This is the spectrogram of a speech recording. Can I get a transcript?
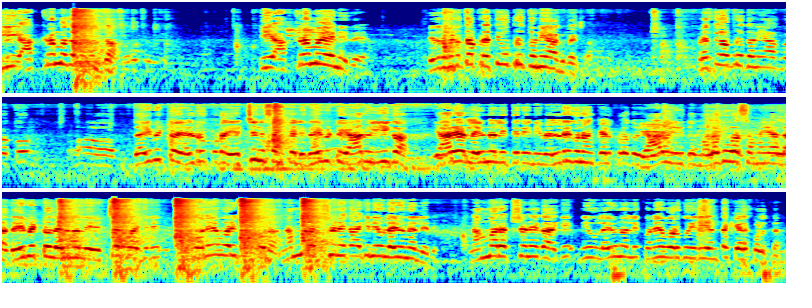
ಈ- ಅಕ್ರಮದ ವಿರುದ್ಧ? ಈ ಅಕ್ರಮ ಏನಿದೆ? ಇದ್ರ ವಿರುದ್ಧ ಪ್ರತಿಯೊಬ್ರು ಧ್ವನಿ ಆಗ್ಬೇಕು ಪ್ರತಿಯೊಬ್ರು ಧ್ವನಿ ಆಗ್ಬೇಕು ದಯವಿಟ್ಟು ಎಲ್ಲರೂ ಕೂಡ ಹೆಚ್ಚಿನ ಸಂಖ್ಯೆಯಲ್ಲಿ ದಯವಿಟ್ಟು ಯಾರು ಈಗ ಯಾರ್ಯಾರು ಲೈವ್ನಲ್ಲಿ ಇದ್ದೀರಿ ನೀವೆಲ್ಲರಿಗೂ ನಾನು ಕೇಳ್ಕೊಳ್ಳೋದು ಯಾರು ಇದು ಮಲಗುವ ಸಮಯ ಅಲ್ಲ ದಯವಿಟ್ಟು ಲೈವ್ನಲ್ಲಿ ಎಚ್ಚರವಾಗಿರಿ. ಕೊನೆಯವರೆಗೂ ಕೂಡ ನಮ್ಮ ರಕ್ಷಣೆಗಾಗಿ ನೀವು ಲೈವ್ ನಲ್ಲಿರಿ. ನಮ್ಮ ರಕ್ಷಣೆಗಾಗಿ ನೀವು ಲೈವ್ನಲ್ಲಿ ಕೊನೆಯವರೆಗೂ ಇರಿ ಅಂತ ಕೇಳ್ಕೊಳ್ತೇನೆ.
